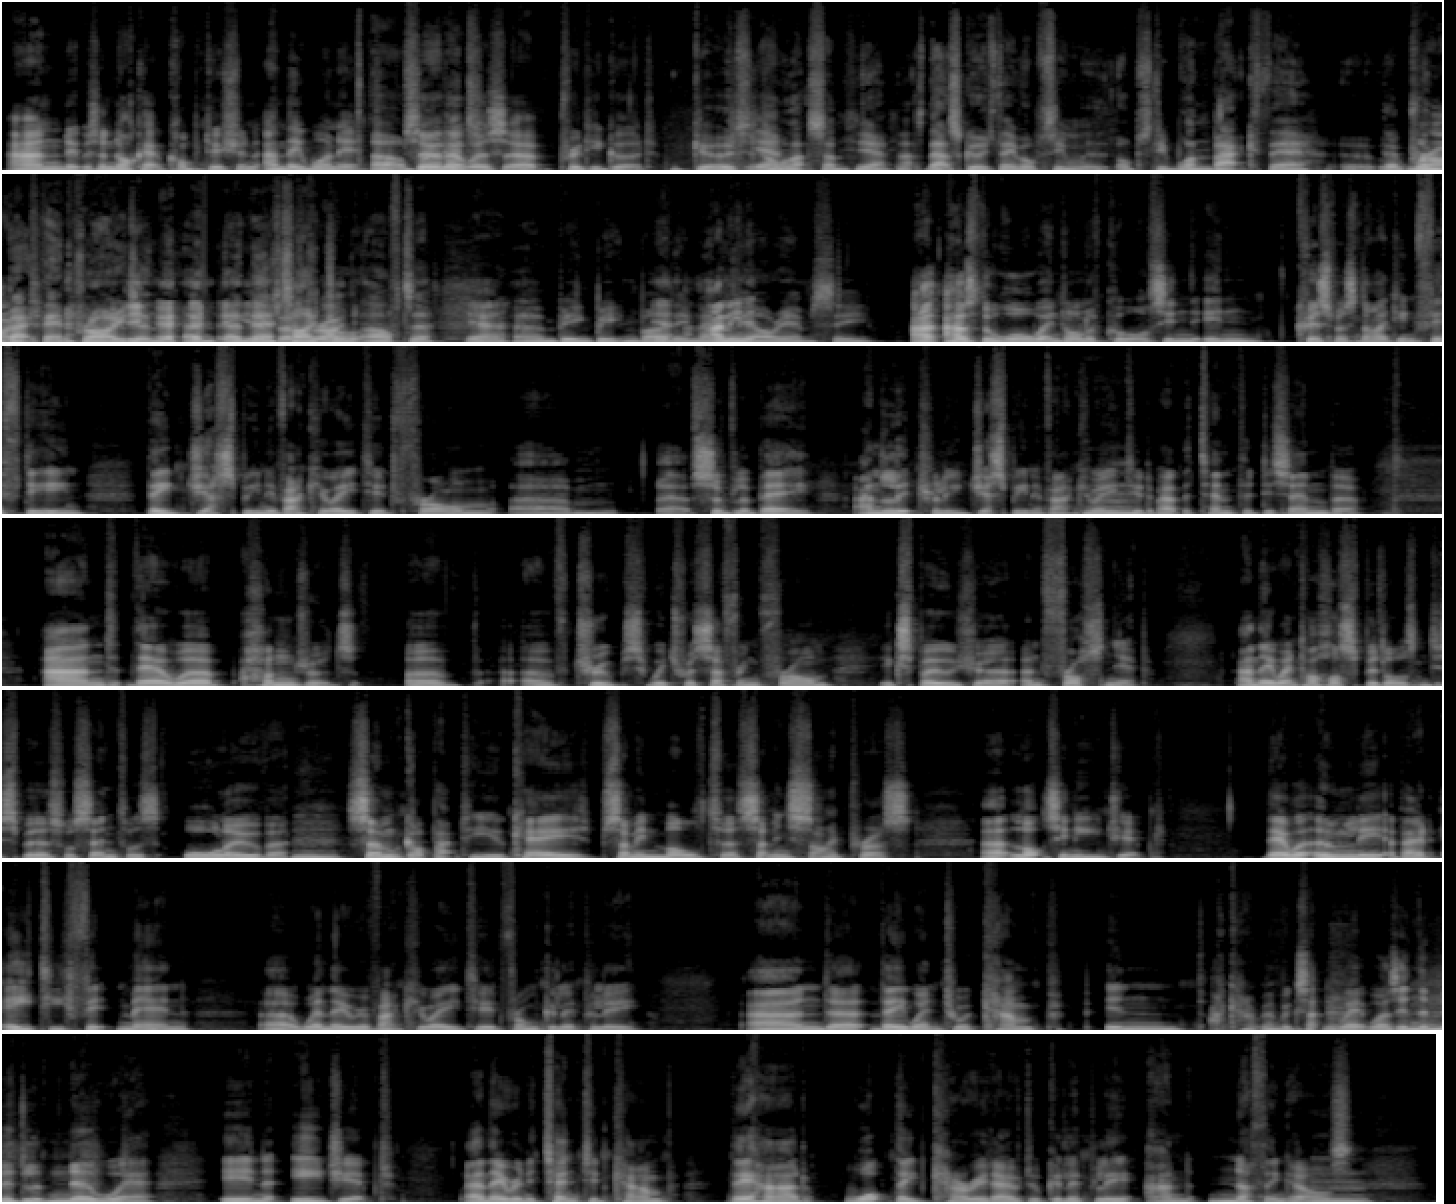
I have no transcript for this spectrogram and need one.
And it was a knockout competition, and they won it. Oh, so that was uh, pretty good. Good. Yeah. Oh, well, that's um, yeah, that's that's good. They've obviously obviously won back their, uh, Their won back pride. their pride and, Yeah, and, and yes, their title right. after Yeah. um, being beaten by Yeah, the men I of mean- the RAMC. As the war went on, of course, in, in Christmas 1915, they'd just been evacuated from um, uh, Suvla Bay and literally just been evacuated about the 10th of December. And there were hundreds of, of troops which were suffering from exposure and frost nip. And they went to hospitals and dispersal centres all over. Some got back to UK, some in Malta, some in Cyprus, uh, lots in Egypt. There were only about 80 fit men uh, when they were evacuated from Gallipoli, and uh, they went to a camp in, I can't remember exactly where it was, in the middle of nowhere in Egypt. And they were in a tented camp. They had what they'd carried out of Gallipoli and nothing else.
